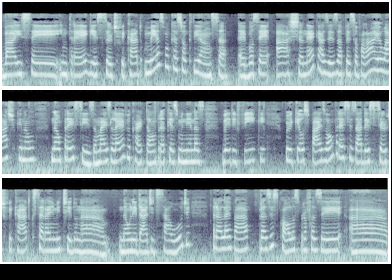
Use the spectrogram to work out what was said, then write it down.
Vai ser entregue esse certificado, mesmo que a sua criança, é, você acha, né? Que às vezes a pessoa fala, ah, eu acho que não, não precisa, mas leve o cartão para que as meninas verifiquem, porque os pais vão precisar desse certificado que será emitido na, na unidade de saúde para levar para as escolas para fazer a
